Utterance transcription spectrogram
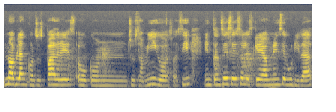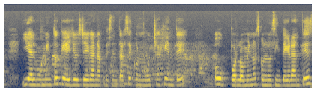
no hablan con sus padres o con sus amigos o así. Entonces eso les crea una inseguridad y al momento que ellos llegan a presentarse con mucha gente o por lo menos con los integrantes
